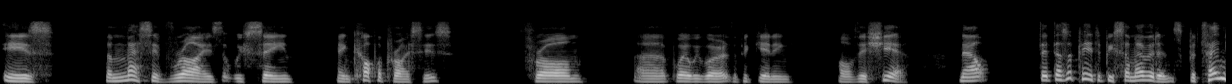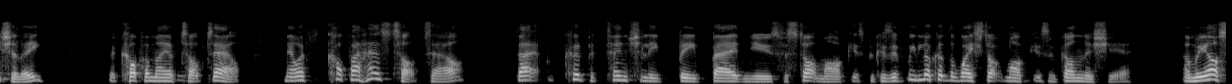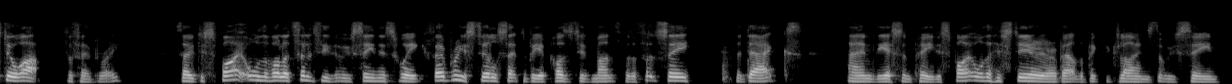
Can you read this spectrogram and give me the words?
is the massive rise that we've seen in copper prices from uh, where we were at the beginning of this year. Now, there does appear to be some evidence potentially that copper may have topped out. Now, if copper has topped out, that could potentially be bad news for stock markets because if we look at the way stock markets have gone this year, and we are still up for February. So despite all the volatility that we've seen this week, February is still set to be a positive month for the FTSE, the DAX, and the S&P, despite all the hysteria about the big declines that we've seen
